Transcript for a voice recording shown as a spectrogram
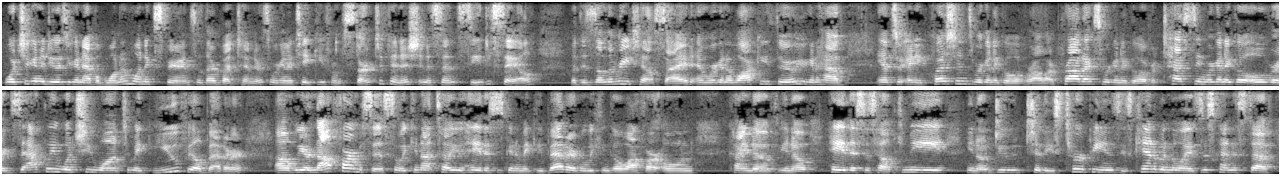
What you're going to do is you're going to have a one-on-one experience with our bud tenders. We're going to take you from start to finish, in a sense, seed to sale. But this is on the retail side, and we're going to walk you through. You're going to have answer any questions. We're going to go over all our products. We're going to go over testing. We're going to go over exactly what you want to make you feel better. Um, we are not pharmacists, so we cannot tell you, hey, this is going to make you better. But we can go off our own kind of, you know, hey, this has helped me, you know, due to these terpenes, these cannabinoids, this kind of stuff.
